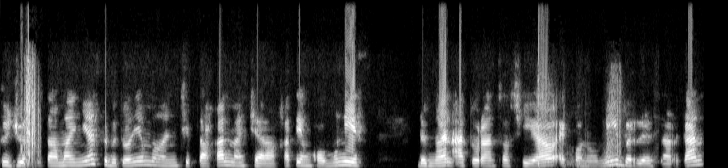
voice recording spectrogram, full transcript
tujuan utamanya sebetulnya menciptakan masyarakat yang komunis dengan aturan sosial ekonomi berdasarkan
